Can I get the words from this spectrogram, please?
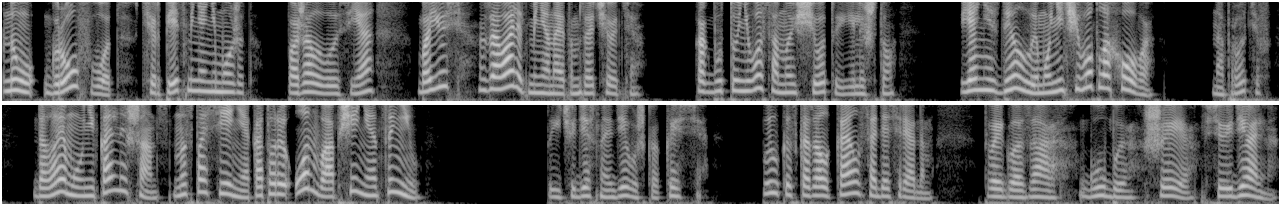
«Ну, Гроув вот, терпеть меня не может», — пожаловалась я. «Боюсь, завалит меня на этом зачете. Как будто у него со мной счеты или что. Я не сделала ему ничего плохого. Напротив, дала ему уникальный шанс на спасение, который он вообще не оценил. «Ты чудесная девушка, Кэсси», — пылко сказал Кайл, садясь рядом. «Твои глаза, губы, шея — все идеально».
